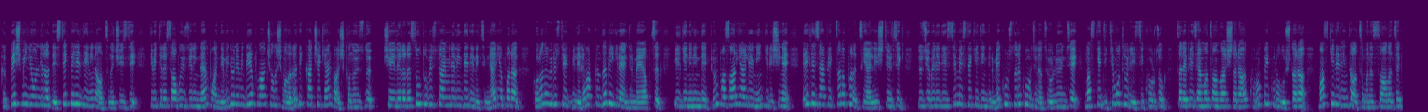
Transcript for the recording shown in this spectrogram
45 milyon lira destek verildiğinin altını çizdi. Twitter hesabı üzerinden pandemi döneminde yapılan çalışmalara dikkat çeken Başkan Özlü, şehirler arası otobüs terminalinde denetimler yaparak koronavirüs tedbirleri hakkında bilgilendirme yaptık. İlgeninin de tüm pazar yerlerinin girişine el dezenfektan aparatı yerleştirdik. Düzce Belediyesi Meslek Edindirme Kursları Koordinatörlüğünde maske dikim atölyesi kurduk. Talep eden vatandaşlara, kurum ve kuruluşlara maskelerin dağıtımını sağladık.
